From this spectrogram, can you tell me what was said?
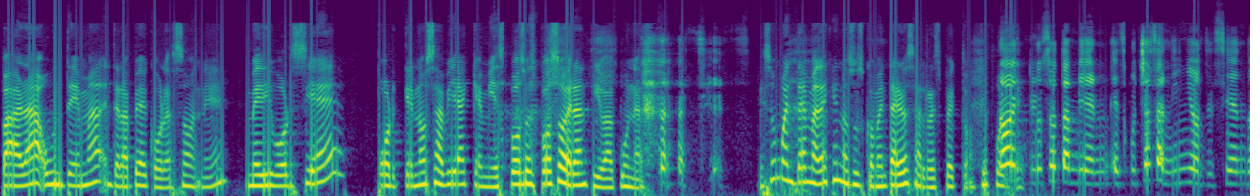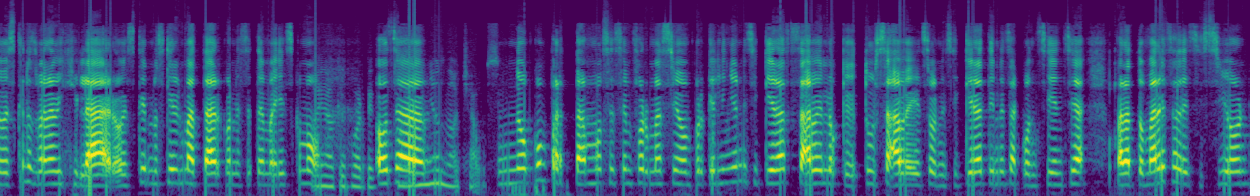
para un tema en terapia de corazón, ¿eh? Me divorcié porque no sabía que mi esposo esposo era antivacunas. Es un buen tema, déjenos sus comentarios al respecto. no, incluso también escuchas a niños diciendo, es que nos van a vigilar o es que nos quieren matar con este tema y es como, qué fuerte. o sea, no, no compartamos esa información porque el niño ni siquiera sabe lo que tú sabes o ni siquiera tiene esa conciencia para tomar esa decisión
